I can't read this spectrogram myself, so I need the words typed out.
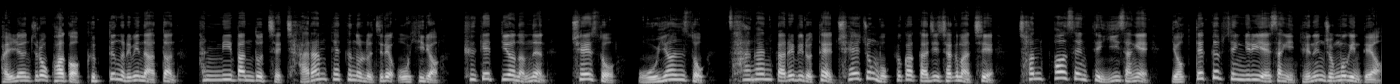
관련주로 과거 급등 흐름이 나왔던 한미 반도체 자람 테크놀로지를 오히려 크게 뛰어넘는 최소 5연속 상한가를 비롯해 최종 목표가까지 자그마치 1000% 이상의 역대급 수익률이 예상이 되는 종목인데요.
